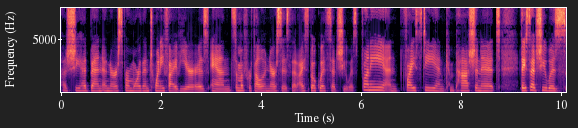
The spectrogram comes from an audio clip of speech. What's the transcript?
Uh, she had been a nurse for more than 25 years, and some of her fellow nurses that I spoke with said she was funny and feisty and compassionate. They said she was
